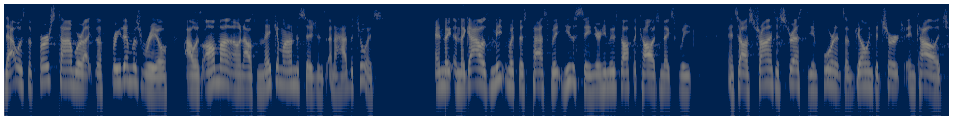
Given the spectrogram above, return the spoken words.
that was the first time where like, the freedom was real. I was on my own. I was making my own decisions, and I had the choice. And the, and the guy I was meeting with this past week, he's a senior. He moves off to college next week. And so I was trying to stress the importance of going to church in college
